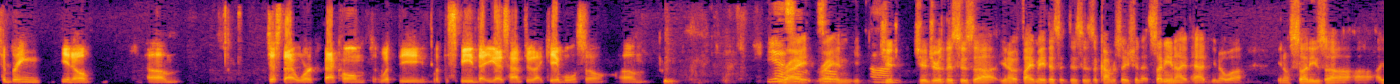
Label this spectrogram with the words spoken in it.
to bring, you know, um, just that work back home with the with the speed that you guys have through that cable. So. Um, yeah, right, so, right. so, and um, Ginger, this is uh, you know, if I may, this this is a conversation that Sonny and I have had. You know, uh, you know, Sonny's a, a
